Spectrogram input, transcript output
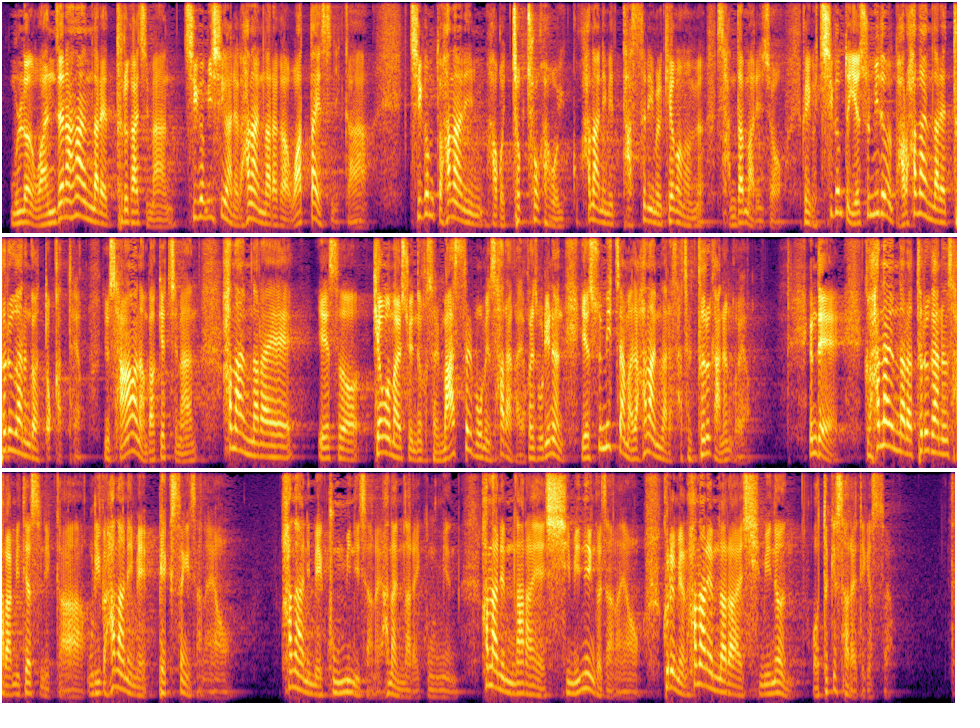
물론 완전한 하나님 나라에 들어가지만 지금 이 시간에도 하나님 나라가 왔다 했으니까 지금 또 하나님하고 접촉하고 있고 하나님이 다스림을 경험하며 산단 말이죠. 그러니까 지금 또 예수 믿으면 바로 하나님 나라에 들어가는 것과 똑같아요. 상황은 안 바뀌었지만 하나님 나라에서 경험할 수 있는 것을 맛을 보면 살아가요. 그래서 우리는 예수 믿자마자 하나님 나라에 사실 들어가는 거예요. 근데 그 하나님 나라 들어가는 사람이 됐으니까 우리가 하나님의 백성이잖아요. 하나님의 국민이잖아요. 하나님 나라의 국민. 하나님 나라의 시민인 거잖아요. 그러면 하나님 나라의 시민은 어떻게 살아야 되겠어요?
